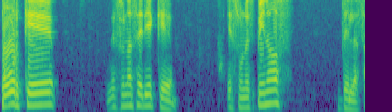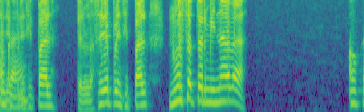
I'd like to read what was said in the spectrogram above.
porque es una serie que es un spin-off de la serie principal, pero la serie principal no está terminada. Ok.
